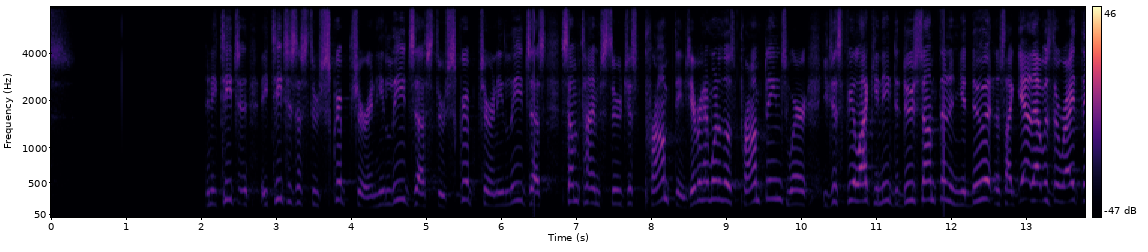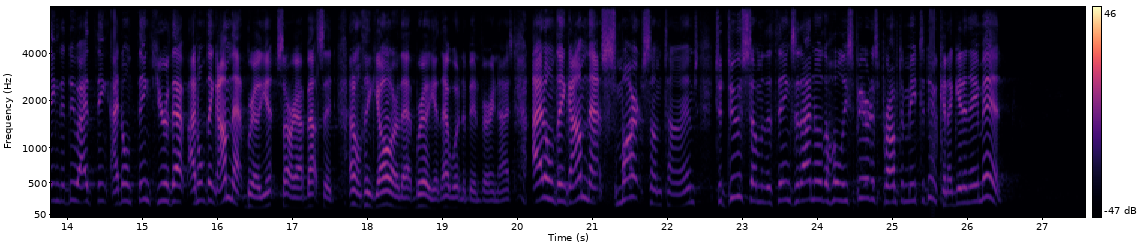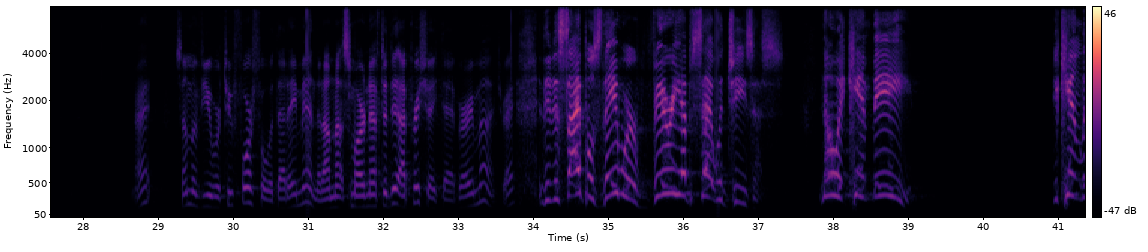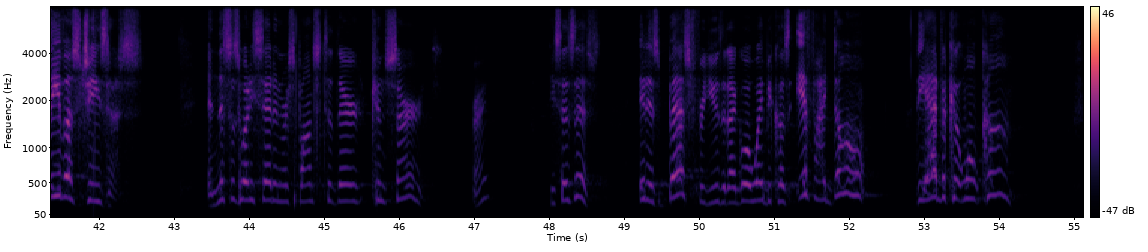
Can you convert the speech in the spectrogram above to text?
And he teaches, he teaches us through Scripture, and he leads us through Scripture, and he leads us sometimes through just promptings. You ever had one of those promptings where you just feel like you need to do something and you do it, and it's like, yeah, that was the right thing to do. I think I don't think you're that. I don't think I'm that brilliant. Sorry, I about said I don't think y'all are that brilliant. That wouldn't have been very nice. I don't think I'm that smart sometimes to do some of the things that I know the Holy Spirit has prompted me to do. Can I get an amen? All right. Some of you were too forceful with that amen that I'm not smart enough to do. I appreciate that very much, right? The disciples, they were very upset with Jesus. No, it can't be. You can't leave us, Jesus. And this is what he said in response to their concerns, right? He says this It is best for you that I go away because if I don't, the advocate won't come.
